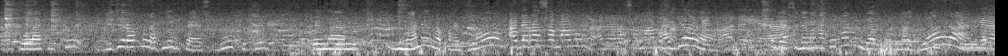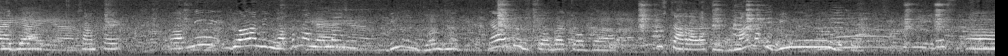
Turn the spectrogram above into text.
aku live itu jujur aku live nya di Facebook gitu. Dengan gimana nggak pernah jualan. Ada rasa malu nggak? Ada rasa malu ada. lah ada ya? Ada sedangkan aku kan nggak pernah jualan. Nggak Iya, pernah iya, jualan iya. sampai "Oh, ini jualan ini nggak pernah Iya, memang. iya. bingung gimana ya udah dicoba-coba terus cara live gimana? Aku bingung gitu. Terus eh,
